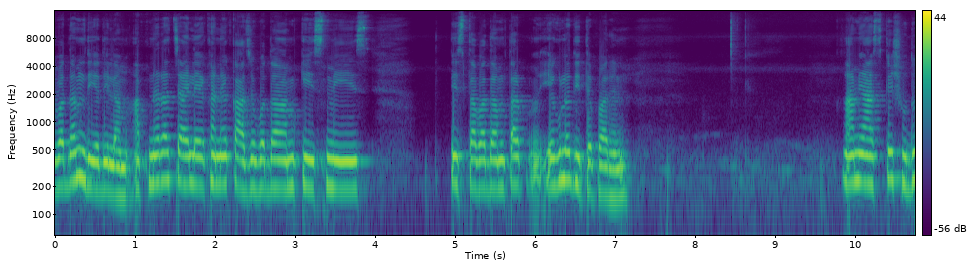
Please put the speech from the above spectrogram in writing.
বাদাম দিয়ে দিলাম। আপনারা চাইলে এখানে কাজু বাদাম কিশমিশ পিস্তা বাদাম, তার এগুলো দিতে পারেন। আমি আজকে শুধু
